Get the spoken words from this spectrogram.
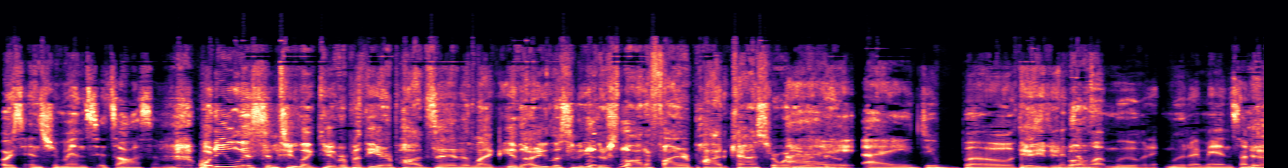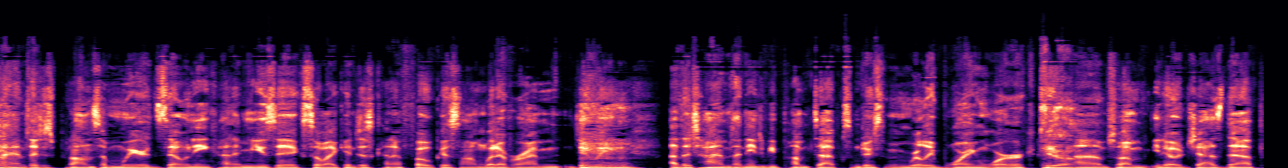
or it's instruments, it's awesome. What do you listen to? Like, do you ever put the AirPods in and like, either, are you listening to either Spotify or podcasts or what are you into? I, I do both. Yeah, you do Depends on what mood, mood I'm in. Sometimes I just put on some weird zony kind of music so I can just kind of focus on whatever I'm doing. Mm-hmm. Other times I need to be pumped up because I'm doing some really boring work. Yeah. Um, so I'm, you know, jazzed up.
